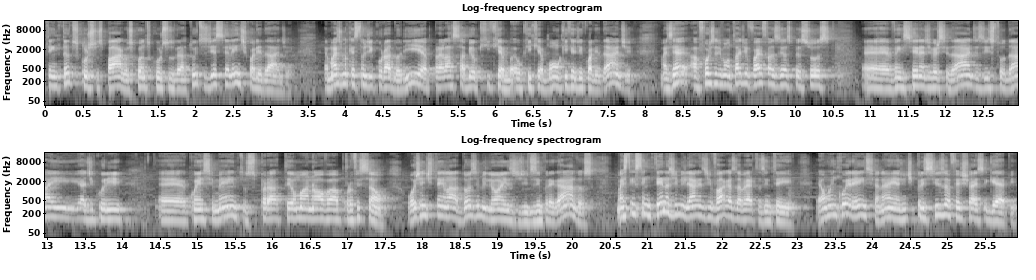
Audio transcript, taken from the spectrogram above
tem tantos cursos pagos quanto cursos gratuitos de excelente qualidade. É mais uma questão de curadoria para ela saber o que, que, é, o que, que é bom, o que, que é de qualidade, mas é, a força de vontade vai fazer as pessoas é, vencerem adversidades, estudar e adquirir é, conhecimentos para ter uma nova profissão. Hoje a gente tem lá 12 milhões de desempregados, mas tem centenas de milhares de vagas abertas em TI. É uma incoerência, né? E a gente precisa fechar esse gap.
